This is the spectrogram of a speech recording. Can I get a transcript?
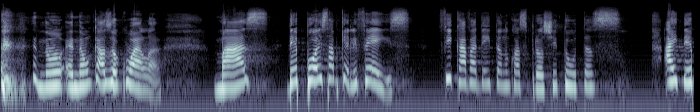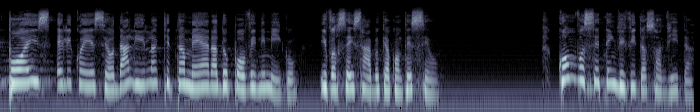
não, não casou com ela. Mas depois, sabe o que ele fez? Ficava deitando com as prostitutas. Aí depois ele conheceu Dalila, que também era do povo inimigo. E vocês sabem o que aconteceu. Como você tem vivido a sua vida?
